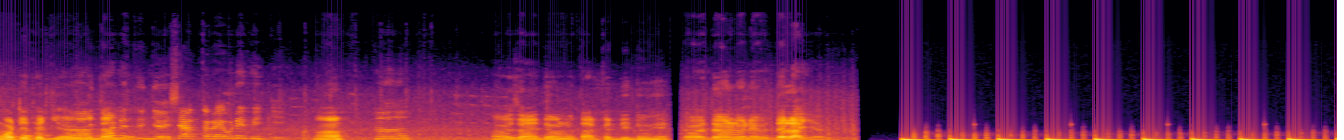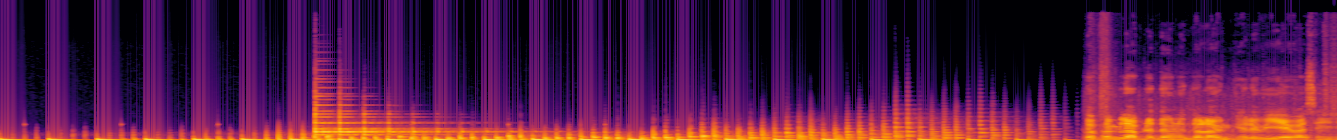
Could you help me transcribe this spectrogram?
મોટી થઈ ગઈ હવે ઉતાર શાક એવડી થઈ ગઈ. હા? હા. હવે જાય દવનું તાર કરી દીધું છે તો હવે દવનું ને દલાઈ આવે. તો ફેમિલી આપણે દવનું દલાવીને ઘરે વી આવ્યા છીએ.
